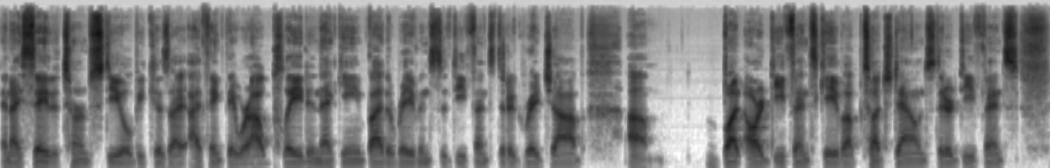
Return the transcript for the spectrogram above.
and i say the term steal because i, I think they were outplayed in that game by the ravens the defense did a great job um, but our defense gave up touchdowns. Their defense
